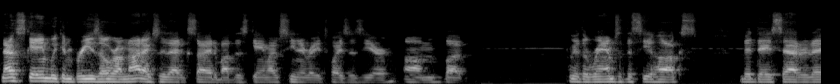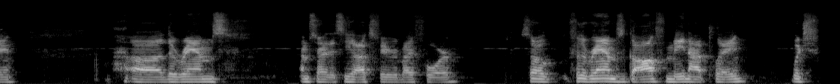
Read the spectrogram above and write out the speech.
Next game we can breeze over. I'm not actually that excited about this game. I've seen it already twice this year. Um, but we have the Rams at the Seahawks midday Saturday. Uh, the Rams, I'm sorry, the Seahawks favored by four. So for the Rams, Goff may not play, which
